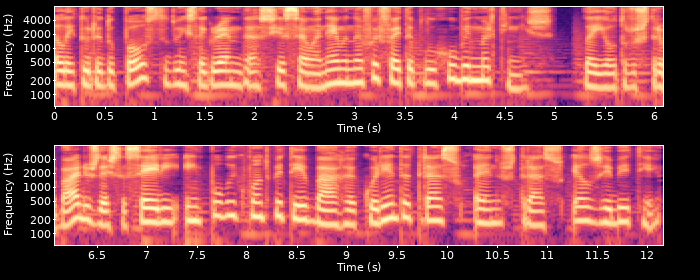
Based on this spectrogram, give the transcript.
A leitura do post do Instagram da Associação Anémona foi feita pelo Ruben Martins. Leia outros trabalhos desta série em público.pt barra 40-anos-LGBT.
